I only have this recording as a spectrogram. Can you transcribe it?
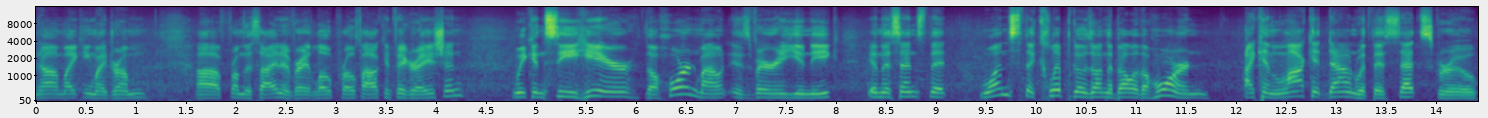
Now I'm miking my drum uh, from the side in a very low profile configuration. We can see here the horn mount is very unique in the sense that once the clip goes on the bell of the horn, I can lock it down with this set screw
